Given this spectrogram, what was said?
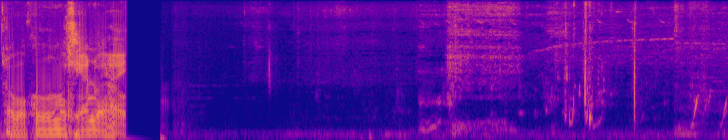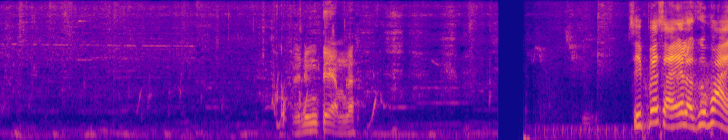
เอาบักโฮงมาแขวนไว้ให้ หลือหนึ่งแต้มแล้วสิไปใส่เหรอคือผ่าย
